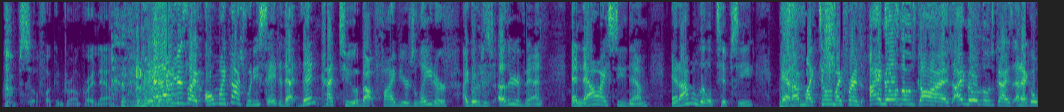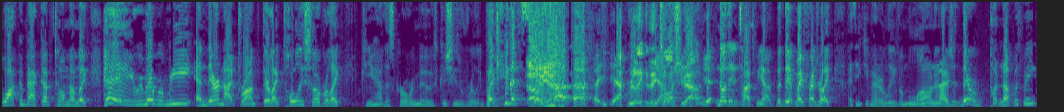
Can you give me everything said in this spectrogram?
I'm so fucking drunk right now. and I'm just like, oh my gosh, what do you say to that? Then cut to about five years later, I go to this other event and now I see them and I'm a little tipsy and I'm like telling my friends, I know those guys, I know those guys. And I go walking back up to them. I'm like, hey, remember me? And they're not drunk. They're like totally sober. Like, can you have this girl removed? Cause she's really bugging us. Oh, yeah? yeah. Really? Did they Yeah. toss you out? Yeah. No, they didn't toss me out. But they, my friends were like, I think you better leave him alone. And I was just, they were putting up with me,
